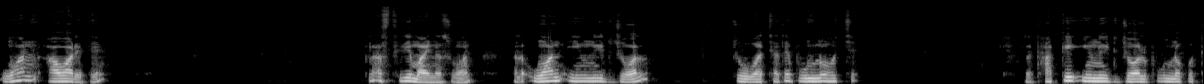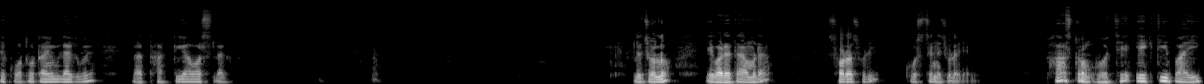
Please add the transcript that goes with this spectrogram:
ওয়ান আওয়ারেতে প্লাস থ্রি মাইনাস ওয়ান তাহলে ওয়ান ইউনিট জল চৌবাচ্চাতে পূর্ণ হচ্ছে। থার্টি ইউনিট জল পূর্ণ করতে কত টাইম লাগবে? না থার্টি আওয়ার্স লাগবে। তাহলে চলো, এবারেতে আমরা সরাসরি কোশ্চেনে চলে যাই। ফার্স্ট অঙ্ক হচ্ছে একটি পাইপ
